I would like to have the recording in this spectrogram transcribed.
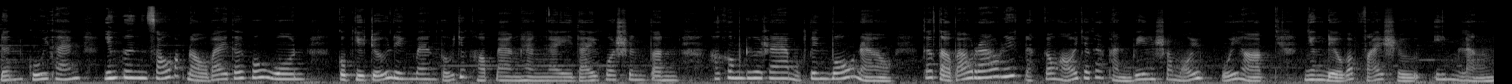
Đến cuối tháng, những tin xấu bắt đầu bay tới phố Wall. Cục Dự trữ Liên bang tổ chức họp bàn hàng ngày tại Washington. Họ không đưa ra một tuyên bố nào. Các tờ báo ráo riết đặt câu hỏi cho các thành viên sau mỗi buổi họp, nhưng đều vấp phải sự im lặng.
